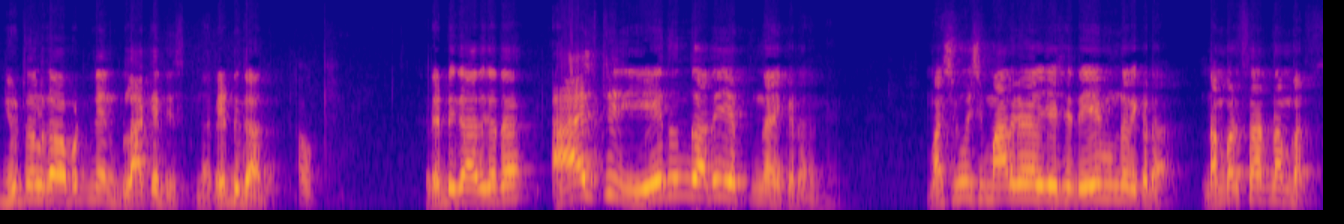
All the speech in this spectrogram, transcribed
న్యూట్రల్ కాబట్టి నేను బ్లాకే తీసుకున్నా. రెడ్ కాదు. ఓకే. రెడ్ కాదు కదా? యాజ్ ఏది ఉందో అదే చెప్తున్నా ఇక్కడ. మసిమూసి మార్గాలు చేసేది ఏమి ఉండదు ఇక్కడ. Numbers are numbers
